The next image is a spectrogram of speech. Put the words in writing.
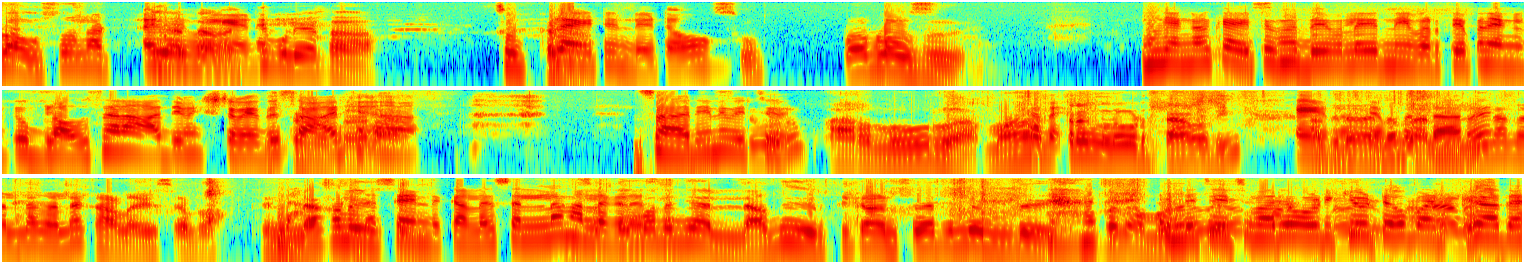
ബ്ലൗസ് നല്ല. അടിപൊളിയാട്ടാ സൂപ്പർ ആയിട്ടുണ്ട് കേട്ടോ. സൂപ്പർ ബ്ലൗസ് ഞങ്ങൾക്ക് ഏറ്റവും ഇതേപോലെ നിവർത്തിയപ്പോ ഞങ്ങൾക്ക് ബ്ലൗസ് ആണ് ആദ്യം ഇഷ്ടമായത്. സാരി സാരീനെ വെച്ച് അറുന്നൂറ് രൂപ. മാത്രം കൊടുത്താൽ മതി. നല്ല നല്ല നല്ല കളേഴ്സ് ഉണ്ടോ എല്ലാ കളേഴ്സും കളേഴ്സ് എല്ലാം നല്ല കളേഴ്സ് എല്ലാം നിർത്തി കാണിച്ചു തരുന്നുണ്ട്. ചേച്ചിമാരെ ഓടിക്കൂട്ടോ പഠിക്കാതെ.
